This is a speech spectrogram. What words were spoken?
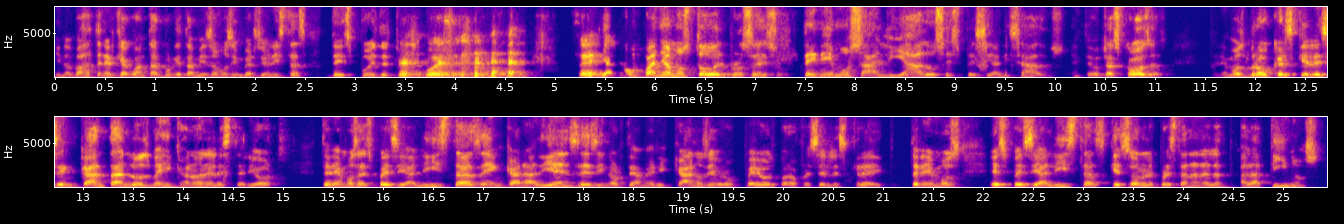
y nos vas a tener que aguantar porque también somos inversionistas después de tu... Después. Y acompañamos todo el proceso. Tenemos aliados especializados, entre otras cosas. Tenemos brokers que les encantan los mexicanos en el exterior. Tenemos especialistas en canadienses y norteamericanos y europeos para ofrecerles crédito. Tenemos especialistas que solo le prestan a, latinos.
